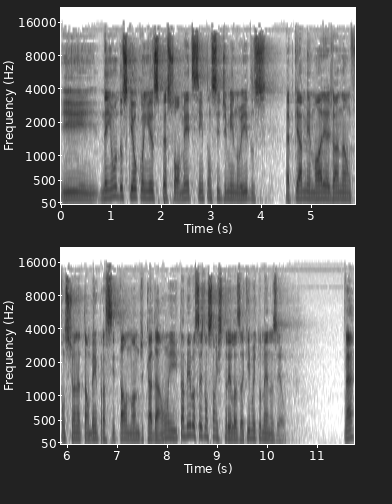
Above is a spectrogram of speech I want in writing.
E nenhum dos que eu conheço pessoalmente sintam-se diminuídos, é porque a memória já não funciona tão bem para citar o nome de cada um, e também vocês não são estrelas aqui, muito menos eu. Né?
